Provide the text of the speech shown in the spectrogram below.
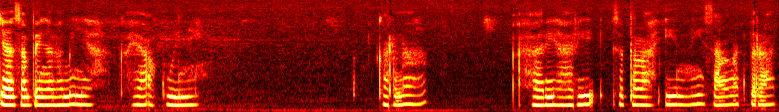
jangan sampai ngalamin ya kayak aku ini karena hari-hari setelah ini sangat berat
